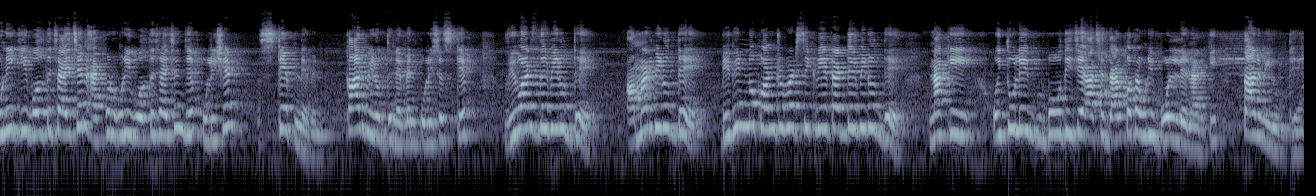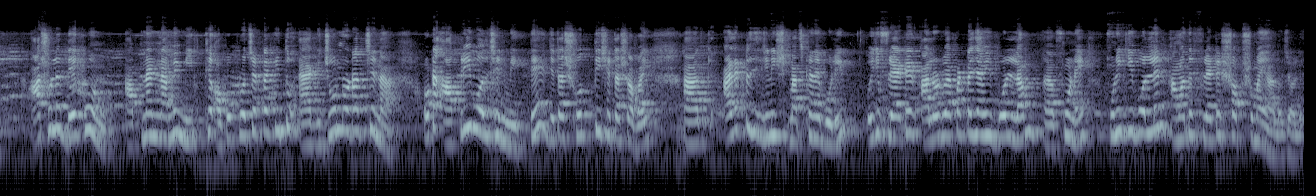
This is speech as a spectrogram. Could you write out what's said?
উনি কি বলতে চাইছেন? এখন উনি বলতে চাইছেন যে পুলিশের স্টেপ নেবেন। কার বিরুদ্ধে নেবেন পুলিশের স্টেপ ভিউয়ার্সদের বিরুদ্ধে? আমার বিরুদ্ধে? বিভিন্ন কন্ট্রোভার্সি ক্রিয়েটারদের বিরুদ্ধে? নাকি ওই তুলি বৌদি যে আছে তার কথা উনি বললেন আর কি, তার বিরুদ্ধে? আসলে দেখুন, আপনার নামে মিথ্যে অপপ্রচারটা কিন্তু একজন ওঠাচ্ছে না। ওটা আপনিই বলছেন মিথ্যে, যেটা সত্যি সেটা সবাই। আর আরেকটা জিনিস মাঝখানে বলি, ওই যে ফ্ল্যাটের আলোর ব্যাপারটা যে আমি বললাম ফোনে উনি কি বললেন? আমাদের ফ্ল্যাটের সবসময় আলো জ্বলে।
